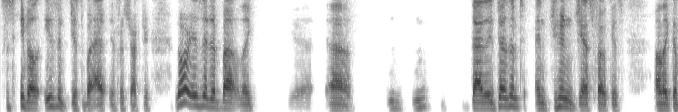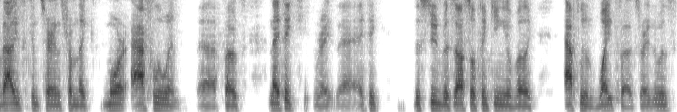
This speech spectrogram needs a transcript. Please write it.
sustainability isn't just about infrastructure, nor is it about like, uh, that it doesn't and shouldn't just focus on like the values concerns from like more affluent uh, folks. And I think, right, I think the student was also thinking about like affluent white folks, right? It was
